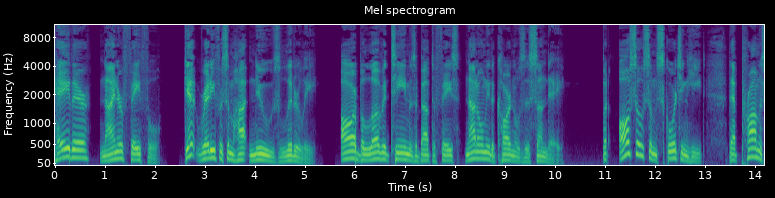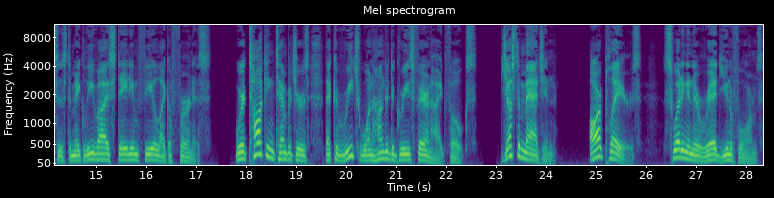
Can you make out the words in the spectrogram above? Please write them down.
Hey there, Niner faithful. Get ready for some hot news, literally. Our beloved team is about to face not only the Cardinals this Sunday, but also some scorching heat that promises to make Levi's Stadium feel like a furnace. We're talking temperatures that could reach 100 degrees Fahrenheit, folks. Just imagine our players sweating in their red uniforms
